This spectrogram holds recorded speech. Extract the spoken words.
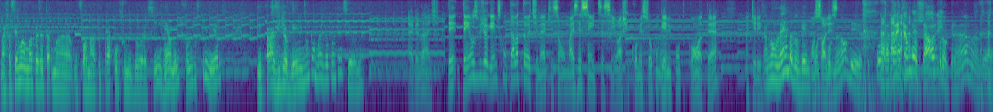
Mas fazer uma, uma, apresenta- uma- um formato para consumidor assim, realmente foi um dos primeiros. E para videogame nunca mais aconteceu, né? É verdade. Tem, tem os videogames com tela touch, né? Que são mais recentes, assim. Eu acho que começou com Game.com até. Aquele. Eu não lembro do Game.com Consoles. não, bicho. Pô, tava tão legal o programa, velho.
